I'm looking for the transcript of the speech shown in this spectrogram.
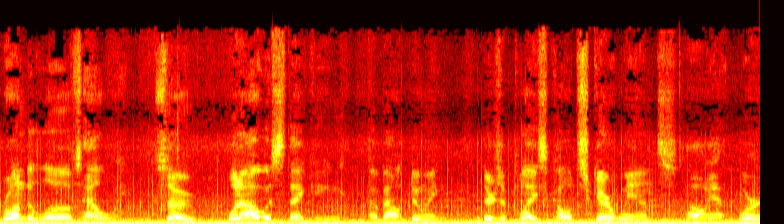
Rhonda loves Halloween. So what I was thinking about doing, there's a place called Scarewinds oh yeah. where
